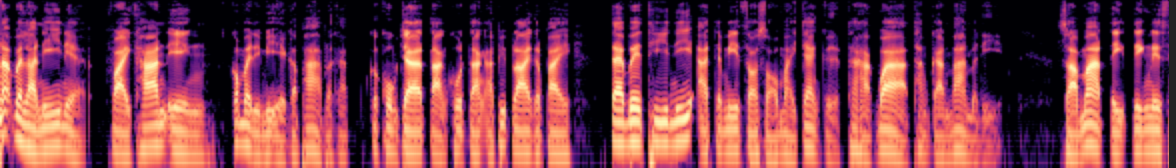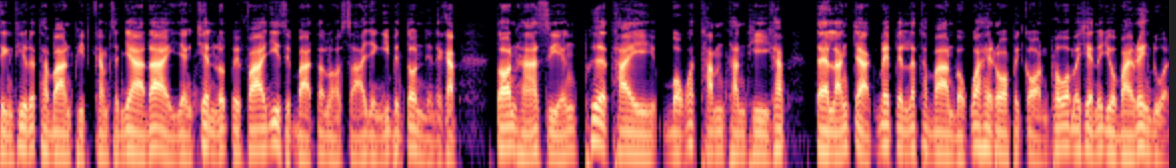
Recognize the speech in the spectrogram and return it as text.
ณเวลานี้เนี่ยฝ่ายค้านเองก็ไม่ได้มีเอกภาพแล้วครับ ก็คงจะต่างคนต่างอภิปรายกันไป แต่เวทีนี้อาจจะมีสสใหม่แจ้งเกิด ถ้าหากว่าทำการบ้านมาดี สามารถติติงในสิ่งที่รัฐบาลผิดคำสัญญาได้ อย่างเช่นรถไฟฟ้า 20 บาทตลอดสายอย่างนี้เป็นต้นเนี่ยนะครับ ตอนหาเสียงเพื่อไทยบอกว่าทำทันทีครับ แต่หลังจากได้เป็นรัฐบาลบอกว่าให้รอไปก่อน เพราะว่าไม่ใช่นโยบายเร่งด่วน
